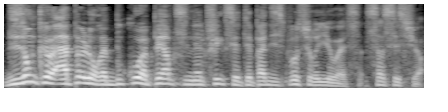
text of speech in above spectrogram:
Disons que Apple aurait beaucoup à perdre si Netflix n'était pas dispo sur iOS. Ça, c'est sûr.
